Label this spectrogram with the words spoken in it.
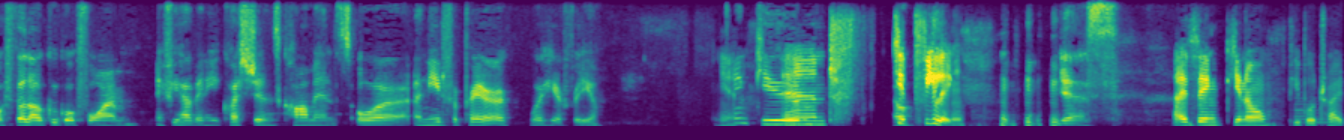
or fill out Google form if you have any questions, comments, or a need for prayer. We're here for you. Yeah. Thank you. And keep oh. feeling. yes. I think you know people try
